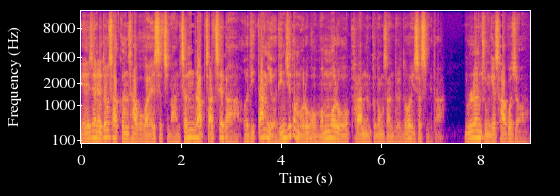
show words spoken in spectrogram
예전에도 사건 사고가 있었지만 전답 자체가 어디 땅이 어딘지도 모르고 못 모르고 팔았는 부동산들도 있었습니다. 물론 중개사고죠.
